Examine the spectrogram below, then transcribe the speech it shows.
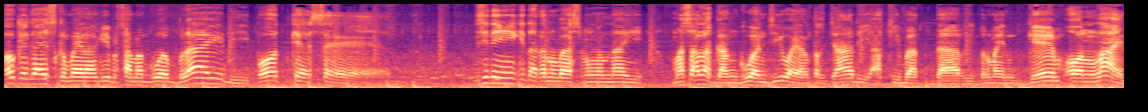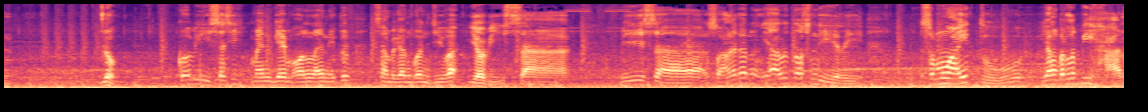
Oke guys, kembali lagi bersama gue Bray di podcast. Di sini kita akan membahas mengenai masalah gangguan jiwa yang terjadi akibat dari bermain game online. Loh, kok bisa sih main game online itu sampai gangguan jiwa? Ya bisa. Bisa. Soalnya kan ya lu tahu sendiri. Semua itu yang berlebihan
